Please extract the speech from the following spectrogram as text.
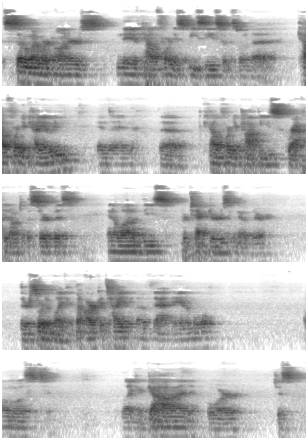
some of my work honors native California species. So this one, the California coyote, and then the California poppies grafted onto the surface. And a lot of these protectors, you know, they're they're sort of like the archetype of that animal, almost like a god, or just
